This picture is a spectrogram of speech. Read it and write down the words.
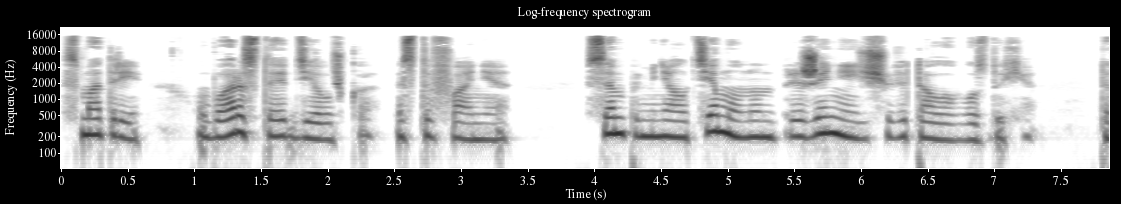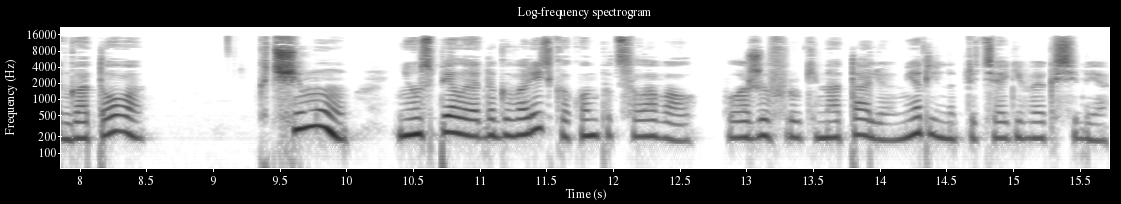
Смотри, у бара стоит девушка, Эстефания. Сэм поменял тему, но напряжение еще витало в воздухе. «Ты готова?» «К чему?» Не успела я договорить, как он поцеловал, положив руки на талию, медленно притягивая к себе.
